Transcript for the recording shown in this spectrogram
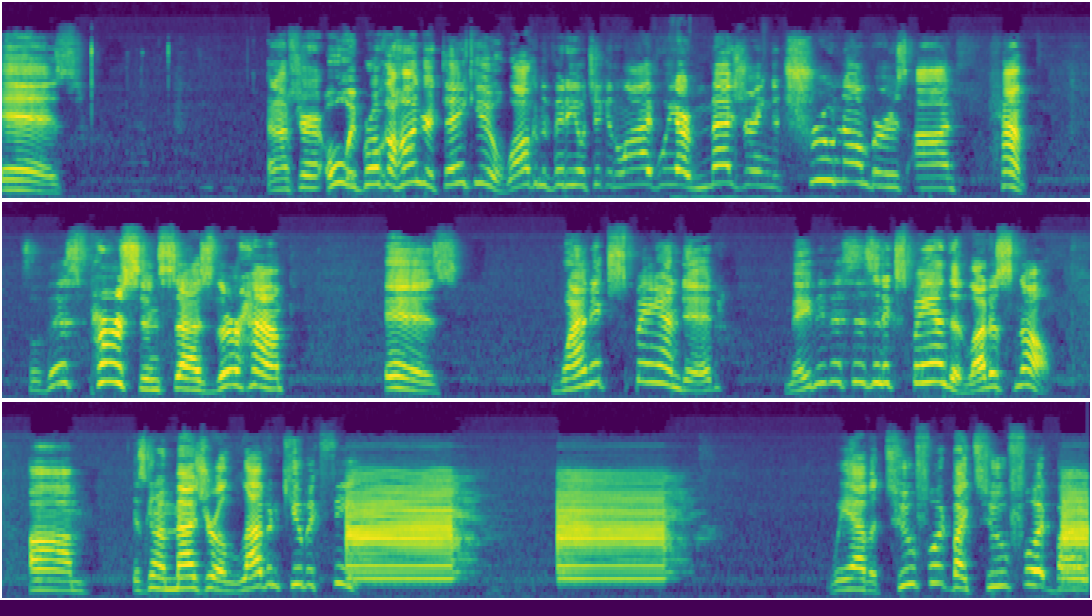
is, and I'm sure. Oh, we broke hundred. Thank you. Welcome to Video Chicken Live. We are measuring the true numbers on hemp. So this person says their hemp is, when expanded, maybe this isn't expanded. Let us know. Um, is going to measure 11 cubic feet. We have a two foot by two foot by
